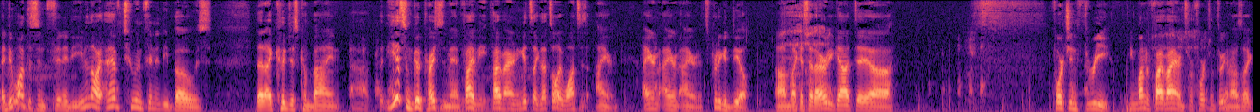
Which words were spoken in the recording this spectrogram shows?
I do want this infinity, even though I have two infinity bows that I could just combine. Uh, but he has some good prices, man. Five five iron ingots, like that's all he wants is iron, iron, iron, iron. It's a pretty good deal. Um, like I said, I already got a uh, fortune three. He wanted five irons for fortune three, and I was like,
